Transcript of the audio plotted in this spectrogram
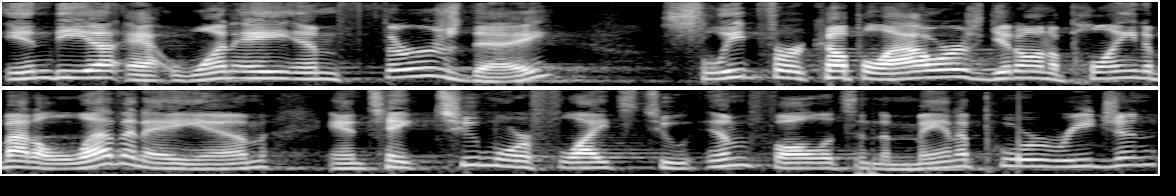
India at 1 a.m. Thursday. Sleep for a couple hours, get on a plane about 11 a.m., and take two more flights to Imphal. It's in the Manipur region,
